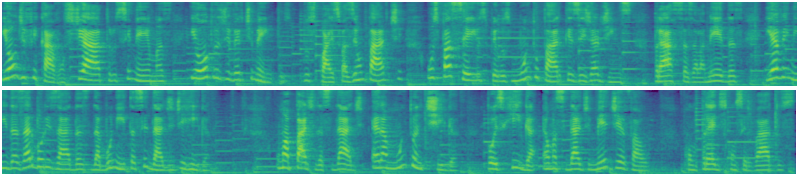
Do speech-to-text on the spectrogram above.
e onde ficavam os teatros, cinemas e outros divertimentos, dos quais faziam parte os passeios pelos muito parques e jardins, praças, alamedas e avenidas arborizadas da bonita cidade de Riga. Uma parte da cidade era muito antiga, pois Riga é uma cidade medieval, com prédios conservados,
